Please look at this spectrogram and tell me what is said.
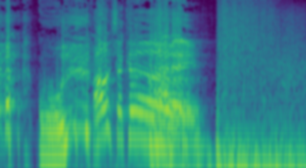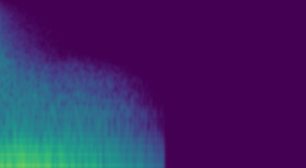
滚！好，下课。拜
